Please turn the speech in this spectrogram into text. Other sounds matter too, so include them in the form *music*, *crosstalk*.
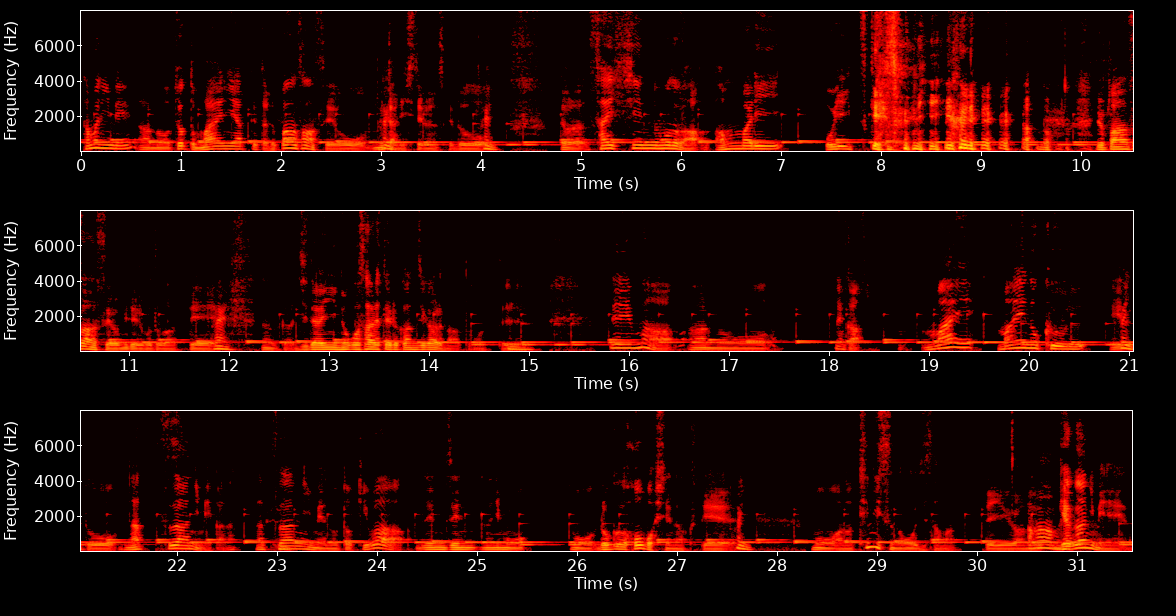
たまにねあのちょっと前にやってた「ルパン三世」を見たりしてるんですけど、はい。だから最新のものがあんまり追いつけずに *laughs* あのルパン三世を見てることがあって、はい。なんか時代に残されてる感じがあるなと思って、うん。でまああのなんか前前のクールえっ、と、夏アニメかな？夏アニメの時は全然何ももう録画ほぼしてなくて、はい。もうあのテニスの王子様っていうあのギャグアニメ。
